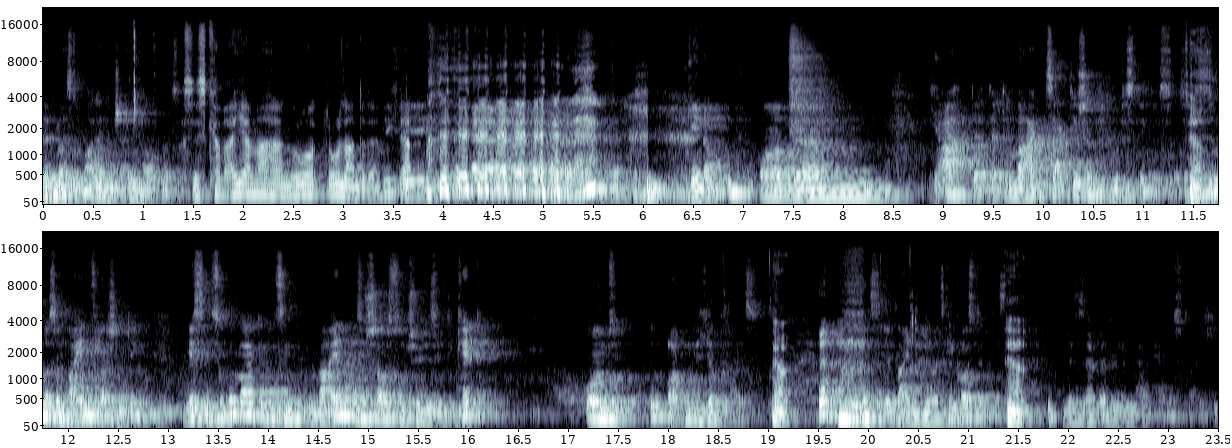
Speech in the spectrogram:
wird man als normaler Mensch eigentlich aufmerksam. Das ist Kawaii, Yamaha und Roland, oder? Richtig. Ja. genau. Und ähm, ja, der, der, der, Markt sagt dir schon, wie gut das Ding ist. Also, das ist immer so ein Weinflaschending. Du gehst in den Supermarkt, du willst einen guten Wein, also schaust du ein schönes Etikett und ein ordentlicher Preis. Ja. Nur, dass den Wein jeweils gekostet hast. Ja. Und das ist halt bei Digitalpianos gleich.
